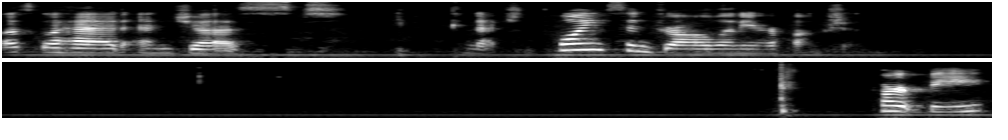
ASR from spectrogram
Let's go ahead and just connect the points and draw a linear function. Part B,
